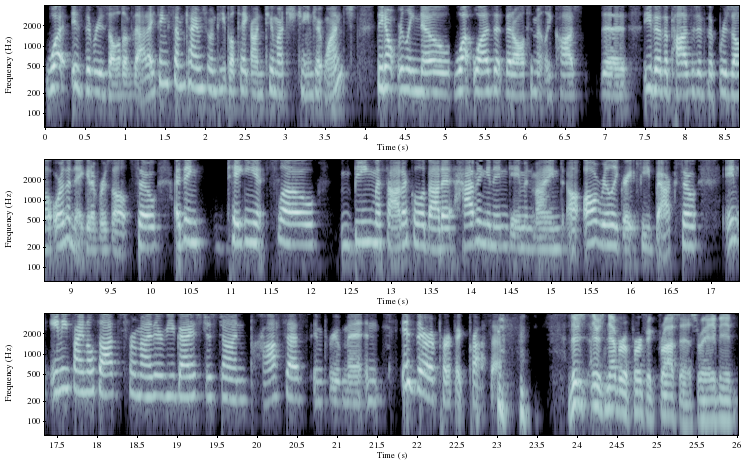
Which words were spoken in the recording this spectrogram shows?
what is the result of that? I think sometimes when people take on too much change at once they don't really know what was it that ultimately caused the either the positive result or the negative result. So i think taking it slow being methodical about it having an end game in mind all really great feedback. So in, any final thoughts from either of you guys just on process improvement? And is there a perfect process there's there's never a perfect process, right? I mean,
